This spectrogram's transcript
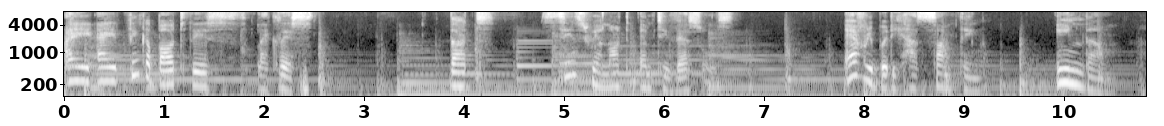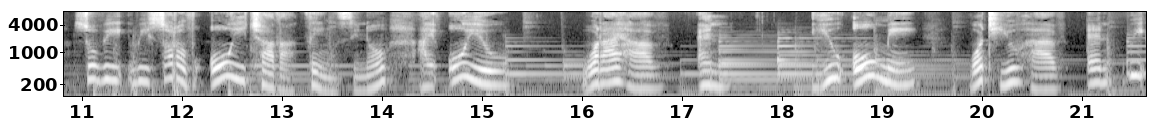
I, I think about this like this that since we are not empty vessels, everybody has something in them. So we, we sort of owe each other things, you know. I owe you what I have, and you owe me what you have, and we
